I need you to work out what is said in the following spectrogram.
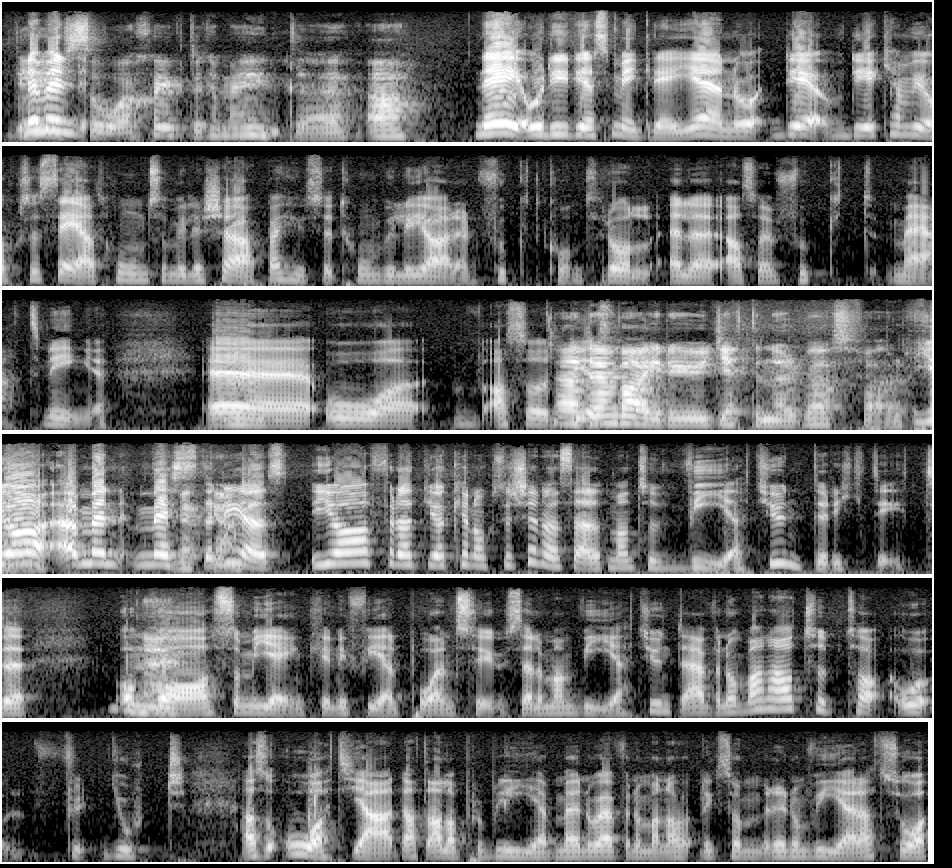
det är Nej, ju men- så sjukt, då kan man ju inte, ja. Nej, och det är det som är grejen. Och det, det kan vi också säga att hon som ville köpa huset, hon ville göra en fuktkontroll, eller alltså en fuktmätning. Eh, och alltså... Mm. ja det- den var du ju jättenervös för. för Ja, ja, men mestadels. veckan. Ja, för att jag kan också känna så här att man typ vet ju inte riktigt om Nej. vad som egentligen är fel på ens hus. Eller man vet ju inte, även om man har typ ta, gjort, alltså åtgärdat alla problemen och även om man har liksom renoverat så.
